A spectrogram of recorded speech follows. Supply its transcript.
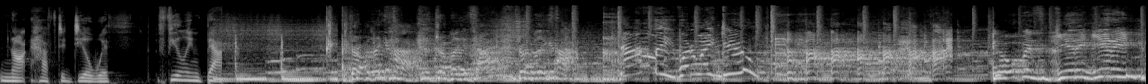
not have to deal with feeling bad. Drop it like it's hot. Drop it like it's hot. Drop it like it's hot. Natalie, what do I do? I hope it's giddy giddy.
